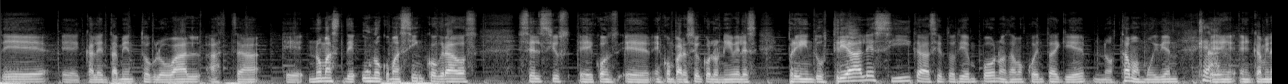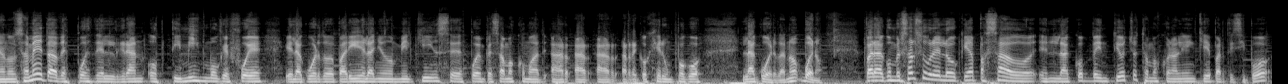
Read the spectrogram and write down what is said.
de eh, calentamiento global hasta no más de 1,5 grados Celsius con- en comparación con los niveles preindustriales y cada cierto tiempo nos damos cuenta de que no estamos muy bien Claro. encaminando esa meta después del gran optimismo que fue el Acuerdo de París del año 2015 después empezamos como a, a- a- a recoger un poco la cuerda, ¿no? Bueno, para conversar sobre lo que ha pasado en la COP28 estamos con alguien que participó,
